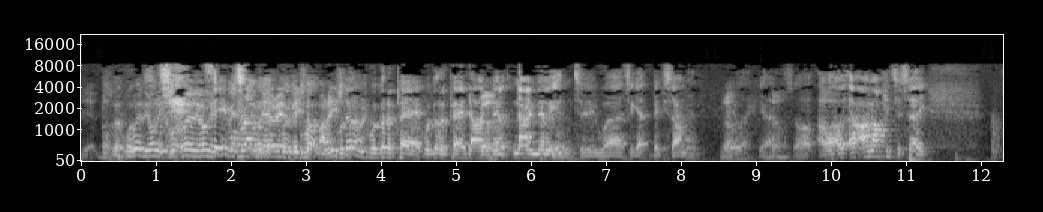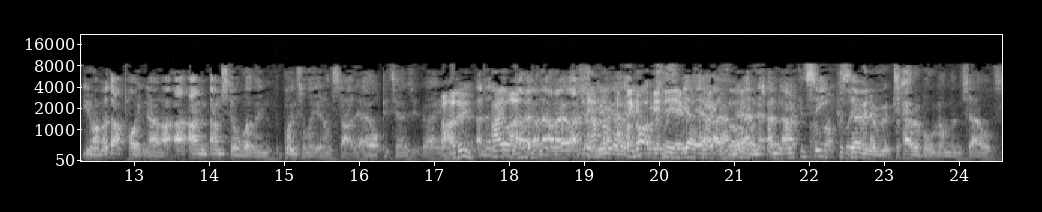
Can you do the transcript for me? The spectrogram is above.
Yeah, But Well, we're the only club, we're the only club Seriously, the we're- area we're- that he's not we're- managed, we're, don't we? We're going to pay. We're going to pay nine, No. mil, nine million to uh, to get Big Sam in. No. Really, yeah. No. So I, I, I'm happy to say, you know, I'm at that point now. I, I, I'm I'm still willing. Going to Luton on Saturday. I hope he turns it round. I do. And, then- I hope and, so. and, and I, I just I'm really. not, I'm not a clear. yeah, yeah, like and, and, and, and I can see because they're in a terrible run themselves.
